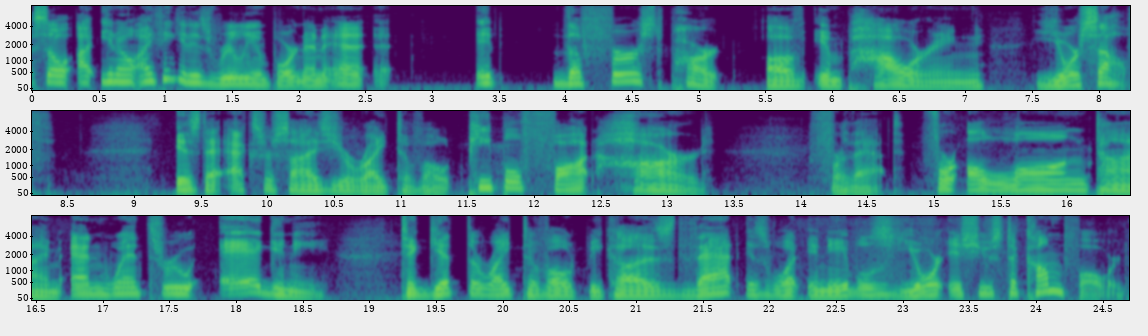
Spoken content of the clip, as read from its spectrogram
so I you know I think it is really important, and, and it the first part of empowering yourself is to exercise your right to vote. People fought hard for that for a long time and went through agony to get the right to vote because that is what enables your issues to come forward.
